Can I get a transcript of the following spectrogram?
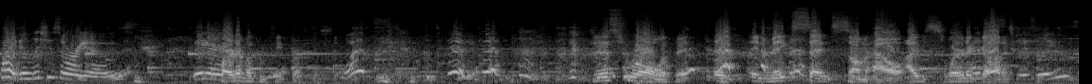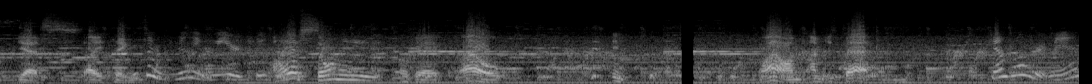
Why, delicious Oreos. They are... Part of a complete breakfast. What? Just roll with it. It, it makes sense somehow. I swear to Are God. those Twizzlers? Yes, I think. These are really weird Twizzlers. I have so many. Okay. Wow. Wow, I'm, I'm just bad. Jump over it, man.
